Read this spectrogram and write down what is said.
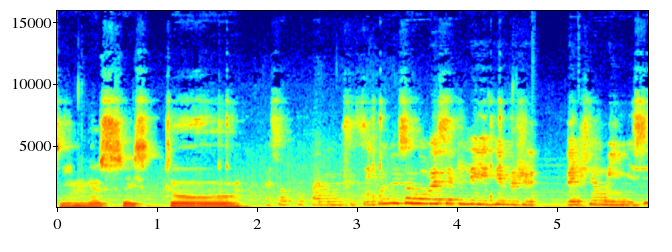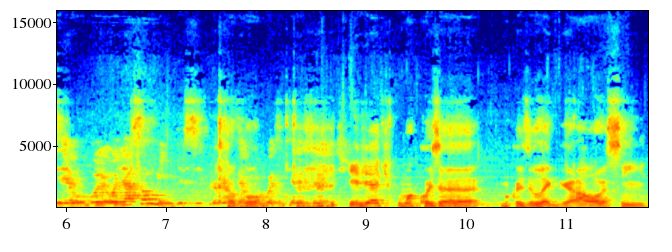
Sim, eu só estou. É só colocar nesse sim. Enquanto isso, eu vou ver se aquele livro gigante tem um índice. Eu vou olhar só o índice pra ver Tá se tem bom. alguma coisa interessante. Ele é tipo uma coisa. Uma coisa legal, assim.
